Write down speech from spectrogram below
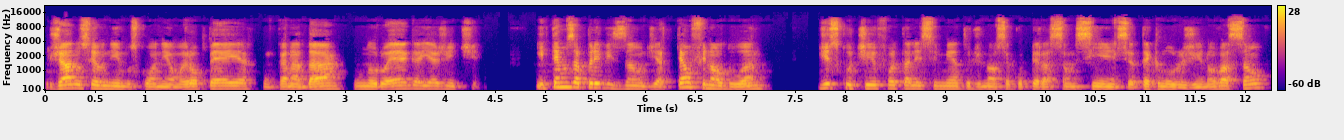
já nos reunimos com a União Europeia, com o Canadá, com Noruega e Argentina. E temos a previsão de, até o final do ano, discutir fortalecimento de nossa cooperação em ciência, tecnologia e inovação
